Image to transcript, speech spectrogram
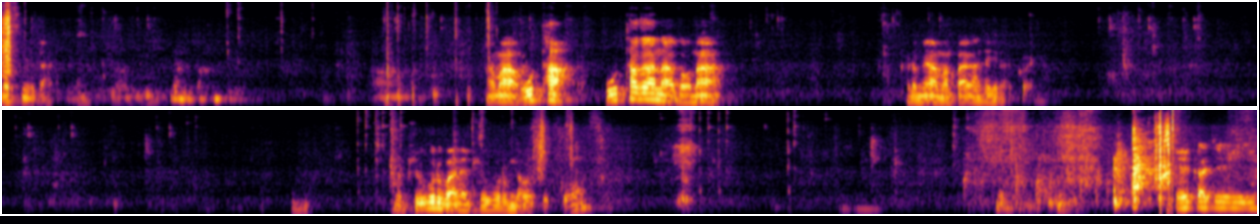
넣습니다. 아, 아마 오타, 오타가 나거나 그러면 아마 빨간색이 날 거예요. 그리고 view group 안에 view group 넣을 수 있고 네. 여기까지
